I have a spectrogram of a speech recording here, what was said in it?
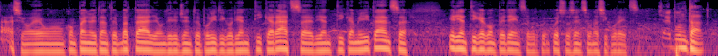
Massimo è un compagno di tante battaglie, un dirigente politico di antica razza, di antica militanza e di antica competenza, per cui in questo senso è una sicurezza. Ci hai puntato?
